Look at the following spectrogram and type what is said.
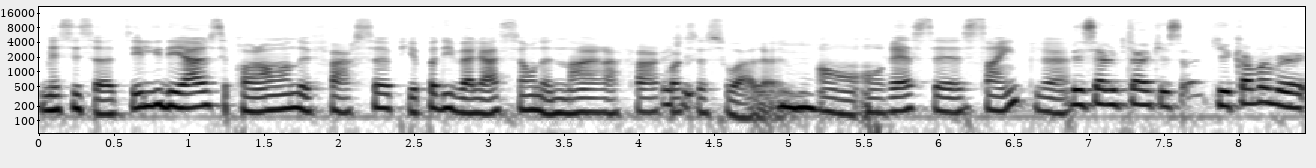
mais c'est ça. L'idéal, c'est probablement de faire ça, puis il n'y a pas d'évaluation de nerfs à faire, quoi que ce soit. Là. Mm-hmm. on, reste euh, simple. Mais c'est à l'hôpital qu'il y a quand même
